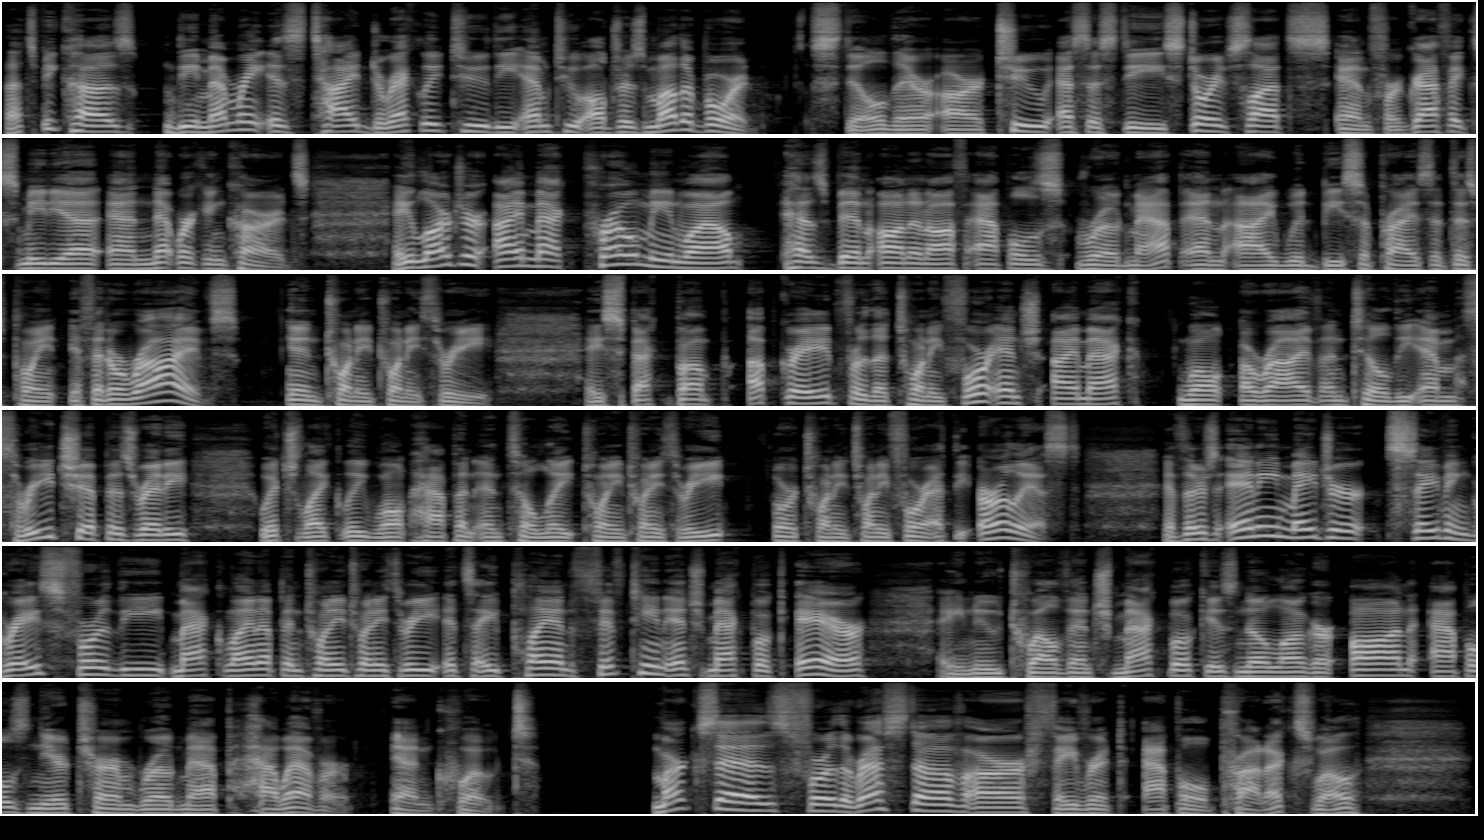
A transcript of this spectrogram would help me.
That's because the memory is tied directly to the M2 Ultra's motherboard. Still, there are two SSD storage slots and for graphics, media, and networking cards. A larger iMac Pro, meanwhile, has been on and off Apple's roadmap, and I would be surprised at this point if it arrives in 2023. A spec bump upgrade for the 24 inch iMac won't arrive until the M3 chip is ready, which likely won't happen until late 2023 or 2024 at the earliest. If there's any major saving grace for the Mac lineup in 2023, it's a planned 15 inch MacBook Air. A new 12 inch MacBook is no longer on Apple's near term roadmap, however. End quote. Mark says for the rest of our favorite Apple products, well,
